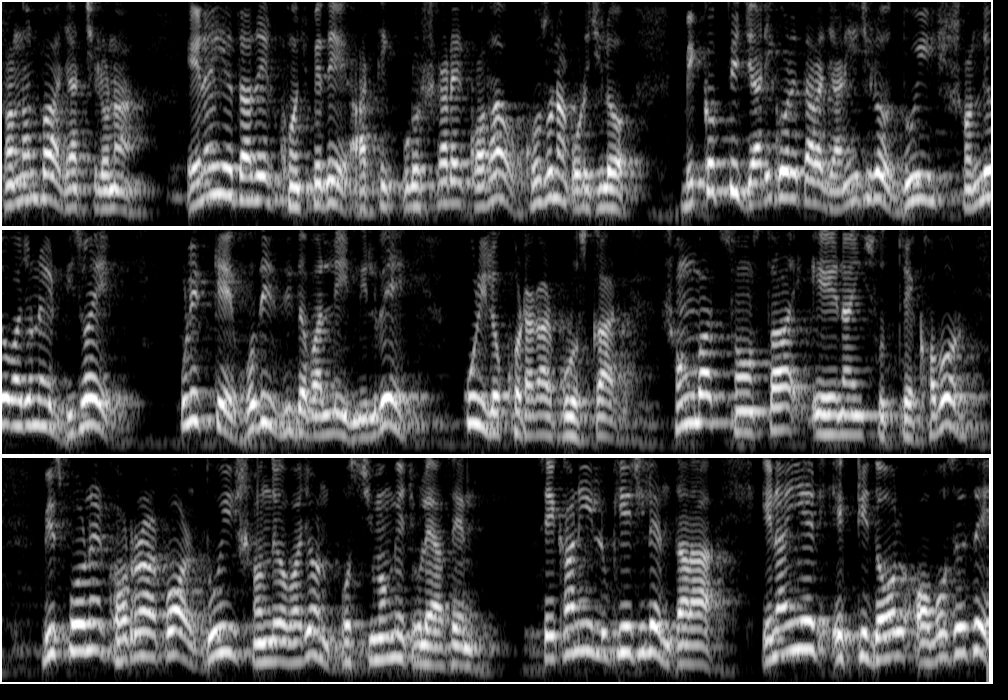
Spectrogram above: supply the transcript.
সন্ধান পাওয়া যাচ্ছিল না। এনআইএ তাদের খোঁজ পেতে আর্থিক পুরস্কারের কথাও ঘোষণা করেছিল। বিজ্ঞপ্তি জারি করে তারা জানিয়েছিল, দুই সন্দেহভাজনের বিষয়ে পুলিশকে হদিশ দিতে পারলেই মিলবে কুড়ি লক্ষ টাকার পুরস্কার। সংবাদ সংস্থা এএনআই সূত্রে খবর, বিস্ফোরণের ঘটনার পর দুই সন্দেহভাজন পশ্চিমবঙ্গে চলে আসেন। সেখানেই লুকিয়েছিলেন তারা। এনআইএর একটি দল অবশেষে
